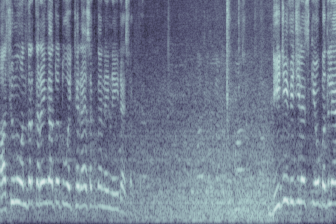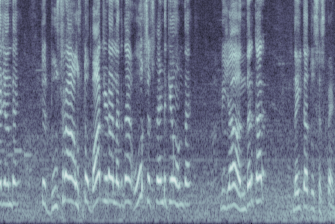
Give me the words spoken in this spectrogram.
ਆਸ਼ੂ ਨੂੰ ਅੰਦਰ ਕਰੇਗਾ ਤਾਂ ਤੂੰ ਇੱਥੇ ਰਹਿ ਸਕਦਾ, ਨਹੀਂ ਨਹੀਂ ਰਹਿ ਸਕਦਾ। ਡੀਜੀ ਵਿਜੀਲੈਂਸ ਕਿਉਂ ਬਦਲਿਆ ਜਾਂਦਾ ਹੈ? ਤੇ ਦੂਸਰਾ ਉਸ ਤੋਂ ਬਾਅਦ ਜਿਹੜਾ ਲੱਗਦਾ ਉਹ ਸਸਪੈਂਡ ਕਿਉਂ ਹੁੰਦਾ ਵੀ ਜਾਂ ਅੰਦਰ ਕਰ, ਨਹੀਂ ਤਾਂ ਤੂੰ ਸਸਪੈਂਡ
